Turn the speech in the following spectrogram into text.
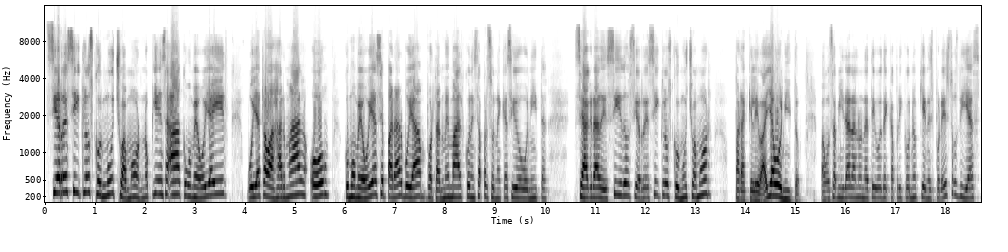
Cierre ciclos con mucho amor. No piensa, ah, como me voy a ir, voy a trabajar mal o como me voy a separar, voy a portarme mal con esta persona que ha sido bonita. Sea agradecido, cierre ciclos con mucho amor para que le vaya bonito. Vamos a mirar a los nativos de Capricornio, quienes por estos días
